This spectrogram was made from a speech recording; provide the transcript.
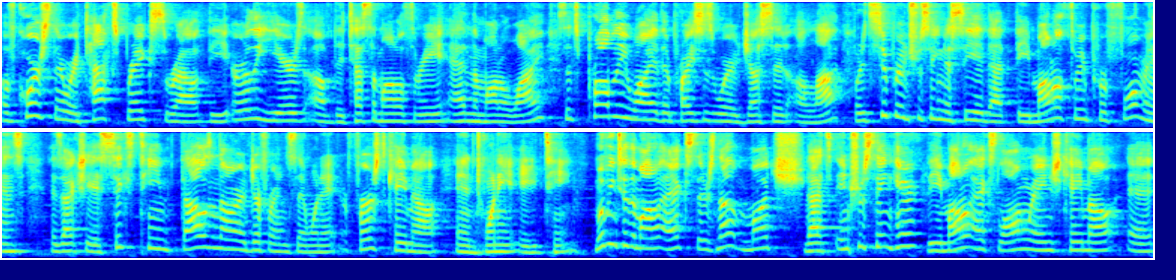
Of course, there were tax breaks throughout the early years of the Tesla Model 3 and the Model Y, so that's probably why the prices were adjusted a lot, but it's super interesting to see that the Model 3 Performance is actually a $16,000 difference than when it first came out in 2018. Moving to the Model X, there's not much that's interesting here. The Model X long range came out at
